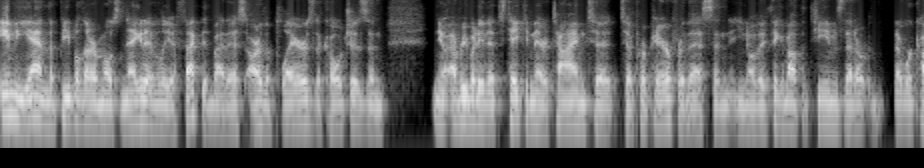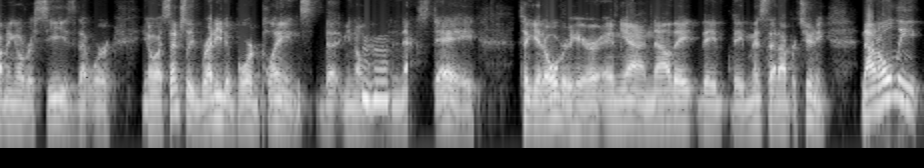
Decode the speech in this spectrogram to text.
in the end, the people that are most negatively affected by this are the players, the coaches, and you know everybody that's taking their time to to prepare for this. And you know, they think about the teams that are that were coming overseas that were you know essentially ready to board planes that you know mm-hmm. the next day to get over here. And yeah, now they they they miss that opportunity. Not only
